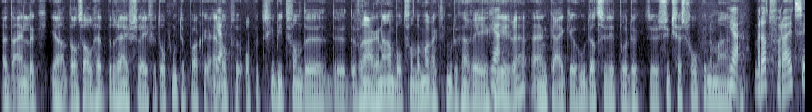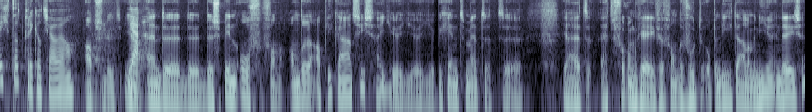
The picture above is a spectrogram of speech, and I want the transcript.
uiteindelijk, ja, dan zal het bedrijfsleven het op moeten pakken. En op, op het gebied van de, de, de vraag en aanbod van de markt moeten gaan reageren. En kijken hoe dat ze dit product uh, succesvol kunnen maken. Ja, maar dat vooruitzicht, dat prikkelt jou wel. Absoluut. Ja, en de, de, de spin-off van andere applicaties. Hè, je, je, je begint met het, uh, ja, het, het vormgeven van de voet op een digitale manier in deze.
